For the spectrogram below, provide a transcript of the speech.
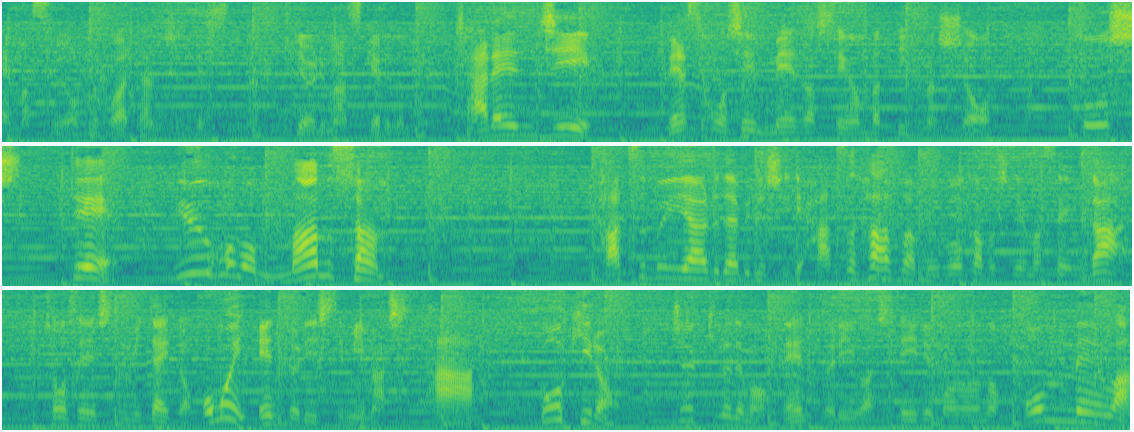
えますよ。男は単純ですが来ておりますけれども。チャレンジ。ベスト更新目指して頑張っていきましょう。そして UFO のマムさん。初 VRWC で初ハーフは無謀かもしれませんが挑戦してみたいと思いエントリーしてみました。5キロ1 0キロでもエントリーはしているものの本命は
